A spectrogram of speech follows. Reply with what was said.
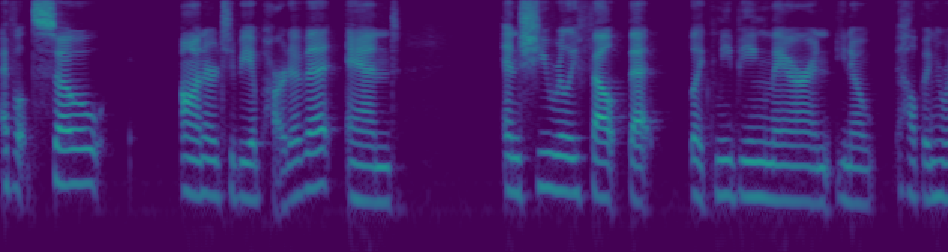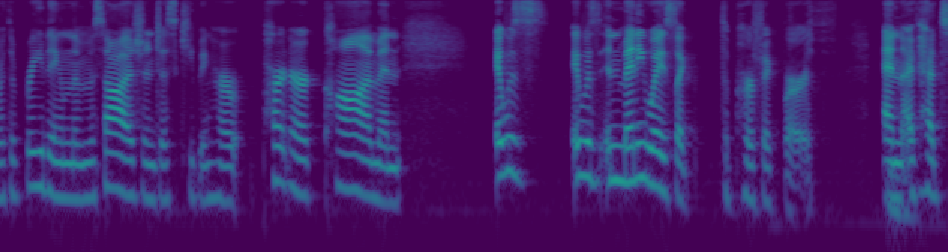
i felt so honored to be a part of it. And and she really felt that like me being there and you know helping her with the breathing and the massage and just keeping her partner calm. And it was it was in many ways like the perfect birth and mm. i've had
